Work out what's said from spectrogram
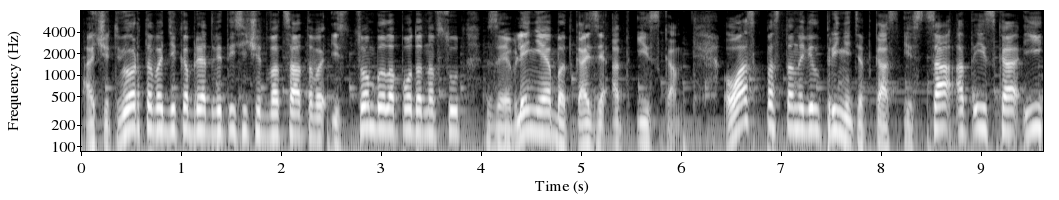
а 4 декабря 2020 истцом было подано в суд заявление об отказе от иска. ОАСК постановил принять отказ истца от иска и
